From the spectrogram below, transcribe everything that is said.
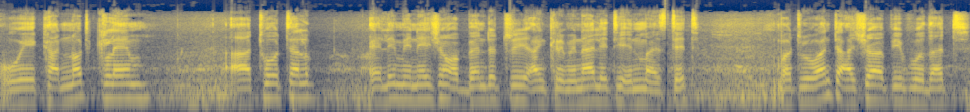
We cannot claim a total elimination of banditry and criminality in my state, but we want to assure people that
